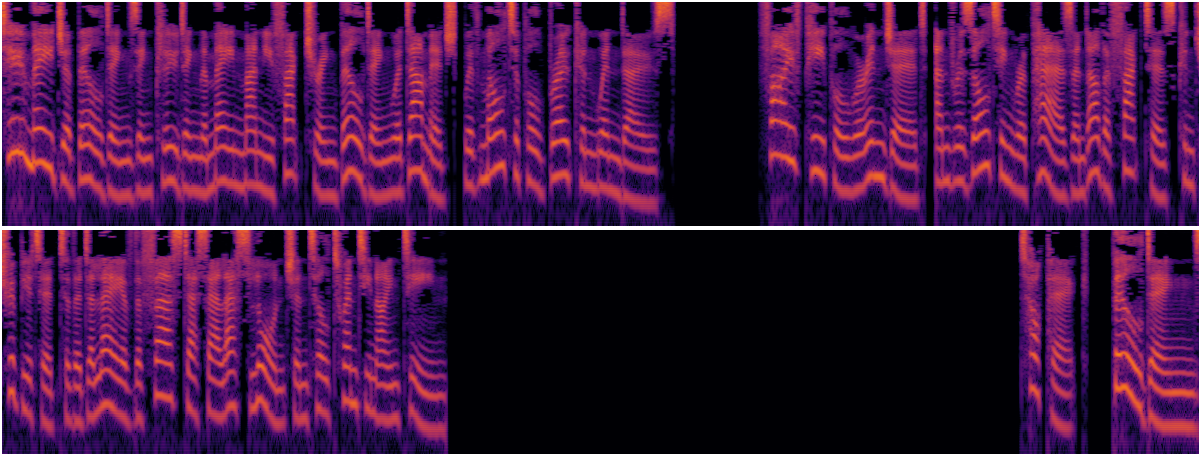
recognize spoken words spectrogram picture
Two major buildings including the main manufacturing building were damaged, with multiple broken windows. Five people were injured, and resulting repairs and other factors contributed to the delay of the first SLS launch until 2019. Topic: Buildings.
